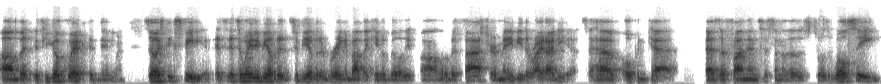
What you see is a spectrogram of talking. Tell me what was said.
Um, but if you go quick, then anyway. So it's expedient. It's, it's a way to be able to, to be able to bring about that capability uh, a little bit faster. Maybe the right idea to have OpenCAD as the front end to some of those tools. We'll see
